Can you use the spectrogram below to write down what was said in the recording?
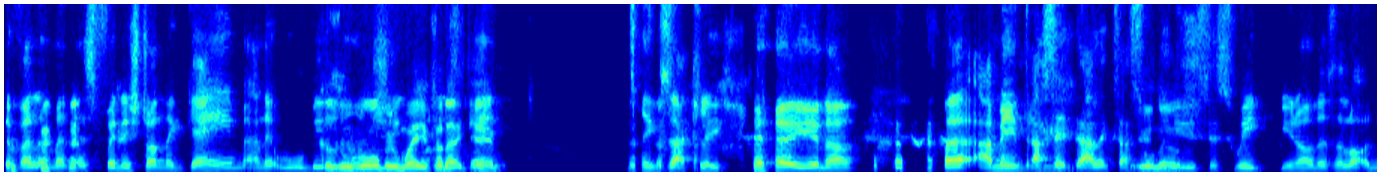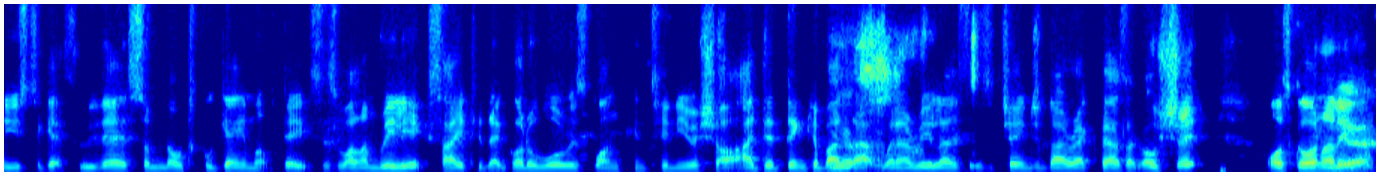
Development has finished on the game, and it will be Because we've all been waiting for that this game. Exactly. you know, but I mean, that's it, Alex. That's Who all the news this week. You know, there's a lot of news to get through there. Some notable game updates as well. I'm really excited that God of War is one continuous shot. I did think about Yes. that when I realized it was a change of director. I was like, oh shit, what's going on Yeah. here?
